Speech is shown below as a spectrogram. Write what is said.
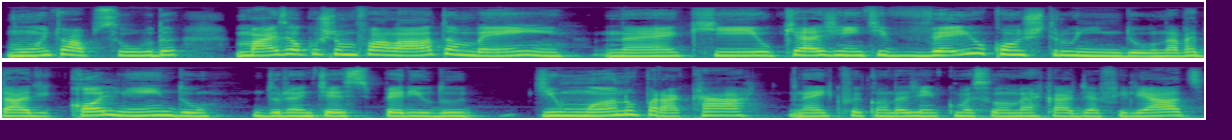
muito absurda. Mas eu costumo falar também, né, que o que a gente veio construindo, na verdade, colhendo durante esse período de um ano para cá, né, que foi quando a gente começou no mercado de afiliados,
